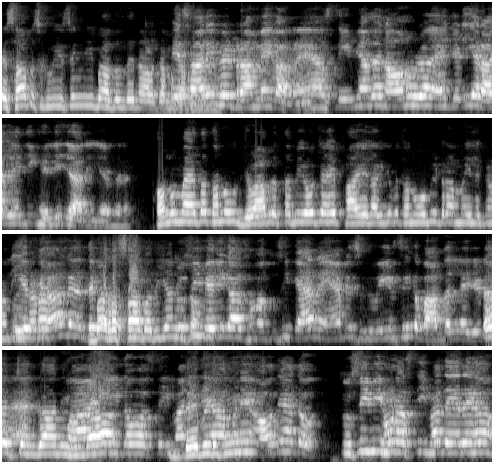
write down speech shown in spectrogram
ਇਹ ਸਭ ਸੁਖਬੀਰ ਸਿੰਘ ਜੀ ਬਾਦਲ ਦੇ ਨਾਲ ਕੰਮ ਇਹ ਕਰ ਸਾਰੇ ਰਹੇ ਫਿਰ ਡਰਾਮੇ ਕਰ ਰਹੇ ਆ ਅਸਤੀਫਿਆਂ ਦੇ ਨਾਂ ਨੂੰ ਇਹ ਜਿਹੜੀ ਹੈ ਰਾਜਨੀਤੀ ਖੇਲੀ ਜਾ ਰਹੀ ਹੈ ਫਿਰ। ਤੁਹਾਨੂੰ ਮੈਂ ਤਾਂ ਤੁਹਾਨੂੰ ਜਵਾਬ ਦਿੱਤਾ ਵੀ ਉਹ ਚਾਹੇ ਫਾਇਲ ਲੱਗ ਜਾਵੇ ਤੁਹਾਨੂੰ ਉਹ ਵੀ ਡਰਾਮਾ ਹੀ ਲੱਗਣਾ ਇਹ ਦੇਖੋ ਬ- ਰੱਸਾ ਤੁਸੀਂ- ਵਧੀਆ ਨਹੀਂ ਤੁਸੀਂ ਮੇਰੀ ਗੱਲ ਸੁਣੋ ਤੁਸੀਂ ਕਹਿ ਰਹੇ ਆ ਵੀ ਸੁਖਵੀਰ ਸਿੰਘ ਬਾਦਲ ਨੇ ਜਿਹੜਾ ਇਹ ਹੈ ਚੰਗਾ ਨਹੀਂ ਪਾਰਟੀ ਹੁੰਦਾ ਤੋਂ ਅਸਤੀਫਾ ਜੀ- ਆਪਣੇ ਅਹੁਦਿਆਂ ਤੋਂ। ਤੁਸੀਂ ਵੀ ਹੁਣ ਅਸਤੀਫਾ ਦੇ ਰਹੇ ਹੋ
